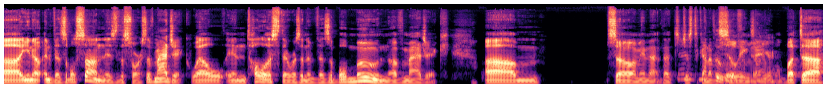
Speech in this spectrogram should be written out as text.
uh, you know, invisible sun is the source of magic. Well, in Ptolus, there was an invisible moon of magic. Um, so I mean that that's just kind of a, a silly example, but uh,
